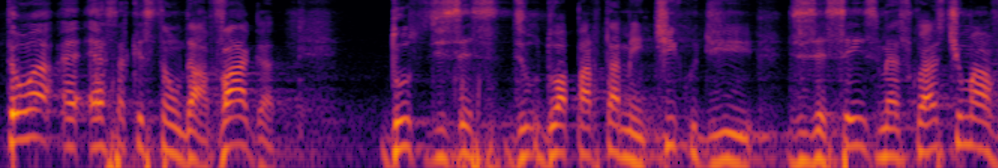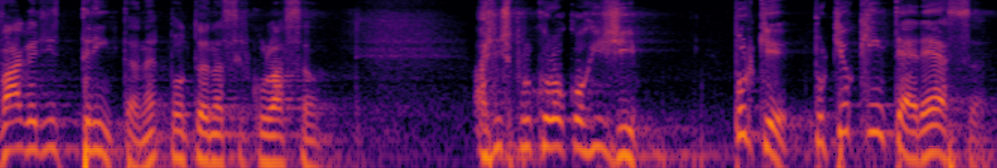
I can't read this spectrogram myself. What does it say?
Então, a, é, essa questão da vaga, do, do apartamentico de 16 metros quadrados, tinha uma vaga de 30, né, apontando a circulação. A gente procurou corrigir. Por quê? Porque o que interessa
